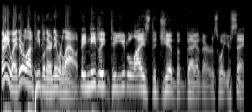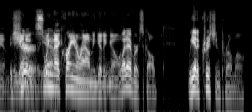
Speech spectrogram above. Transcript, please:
But anyway, there were a lot of people there and they were loud. They need to utilize the jib better, is what you're saying. You Sure, swing yeah. that crane around and get it going. whatever it's called. We had a Christian promo,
